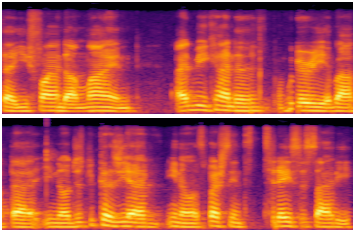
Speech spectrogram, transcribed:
that you find online, I'd be kind of weary about that. You know, just because you have you know, especially in today's society,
